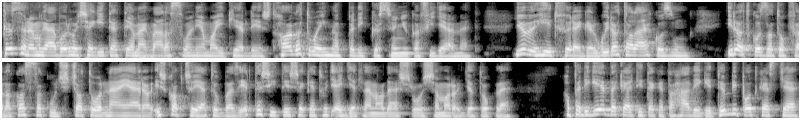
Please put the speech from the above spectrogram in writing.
Köszönöm, Gábor, hogy segítettél megválaszolni a mai kérdést. Hallgatóinknak pedig köszönjük a figyelmet. Jövő hétfő reggel újra találkozunk, iratkozzatok fel a Kasszakulcs csatornájára, és kapcsoljátok be az értesítéseket, hogy egyetlen adásról sem maradjatok le. Ha pedig érdekelt titeket a HVG többi podcastje,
